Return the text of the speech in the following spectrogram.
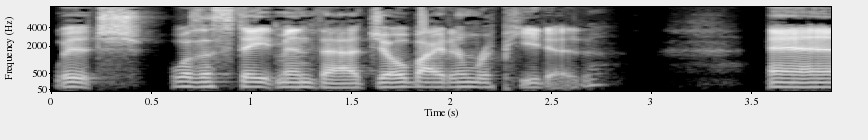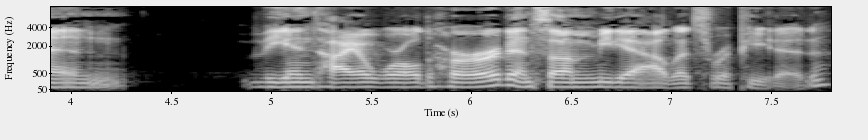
which was a statement that Joe Biden repeated and the entire world heard and some media outlets repeated.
